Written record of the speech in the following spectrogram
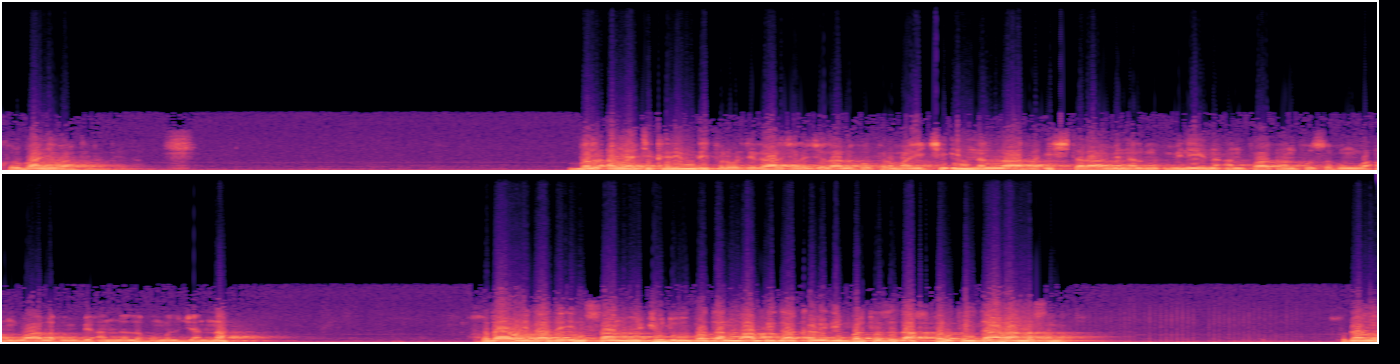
قربانی ورکړه بل آیات کریم دی پروردګار جل جلاله فرمائی چی ان الله اشترا من المؤمنین انفسهم و اموالهم بان لهم الجنه خدا وای دا د انسان وجود و بدن ما پیدا کړی دی برته زه دا خپل پیدا را نسم خدا وای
